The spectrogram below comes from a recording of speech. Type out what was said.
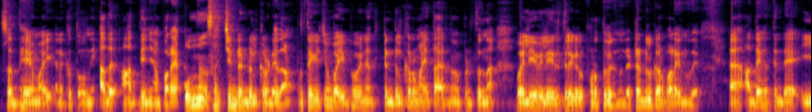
ശ്രദ്ധേയമായി എനിക്ക് തോന്നി. അത് ആദ്യം ഞാൻ പറയാം. ഒന്ന് സച്ചിൻ ടെണ്ടുൽക്കറുടേതാണ്. പ്രത്യേകിച്ചും വൈഭവിനെ ടെണ്ടുൽക്കറുമായി താരതമ്യപ്പെടുത്തുന്ന വലിയ വിലയിരുത്തലുകൾ പുറത്തു വരുന്നുണ്ട്. ടെണ്ടുൽക്കർ പറയുന്നത് അദ്ദേഹത്തിന്റെ ഈ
